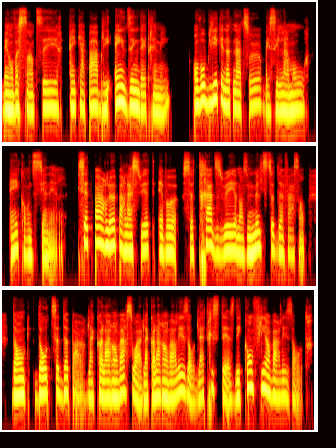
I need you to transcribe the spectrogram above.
bien, on va se sentir incapable et indigne d'être aimé. On va oublier que notre nature, c'est l'amour inconditionnel. Cette peur-là, par la suite, elle va se traduire dans une multitude de façons. Donc, d'autres types de peurs, de la colère envers soi, de la colère envers les autres, de la tristesse, des conflits envers les autres.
